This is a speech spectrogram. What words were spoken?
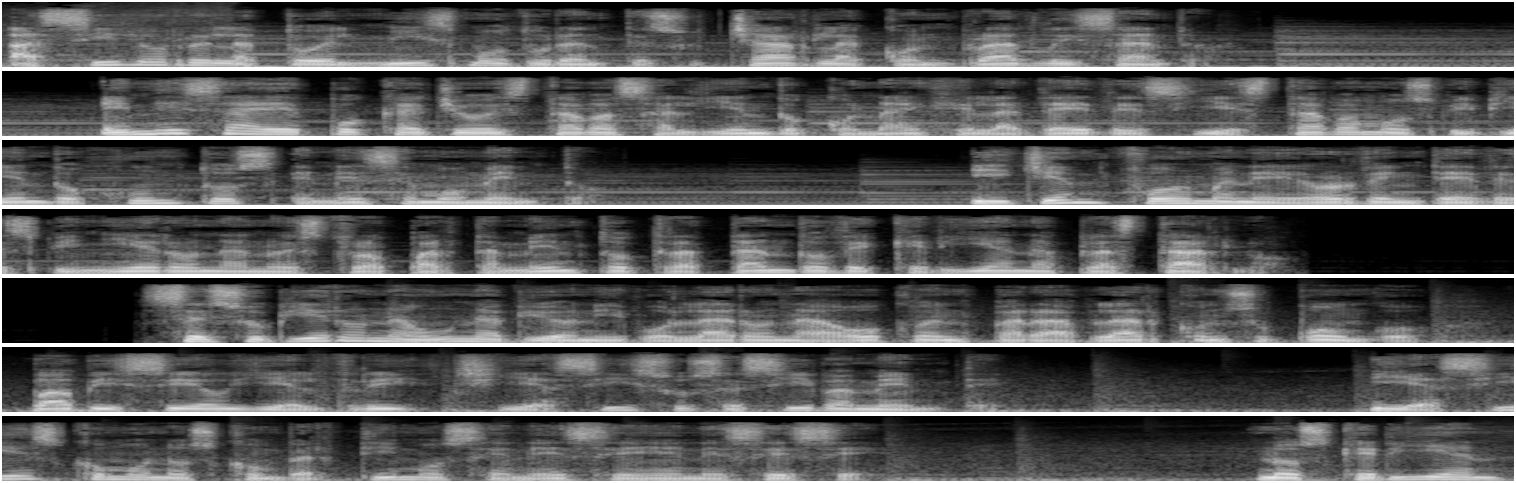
Así lo relató él mismo durante su charla con Bradley Sander. En esa época yo estaba saliendo con Angela Dedes y estábamos viviendo juntos en ese momento. Y Jem Foreman y Orden Dedes vinieron a nuestro apartamento tratando de querían aplastarlo. Se subieron a un avión y volaron a Oakland para hablar con supongo, Bobby Seal y Eldridge y así sucesivamente. Y así es como nos convertimos en SNCC. Nos querían,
